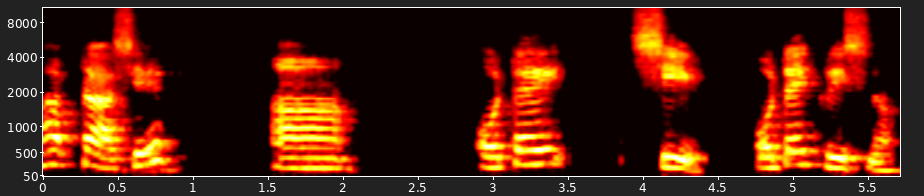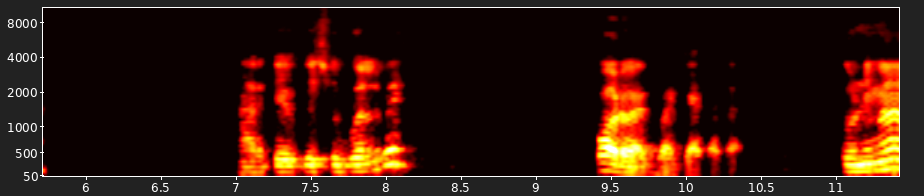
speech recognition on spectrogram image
ভাবটা আসে আহ ওটাই শিব ওটাই কৃষ্ণ। আর কেউ কিছু বলবে? পড়ো একবার জায়গাটা। পূর্ণিমা?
